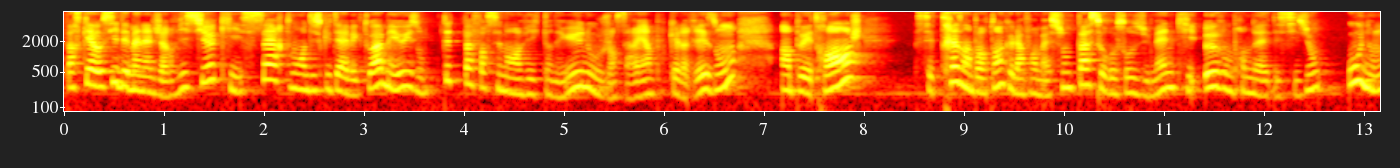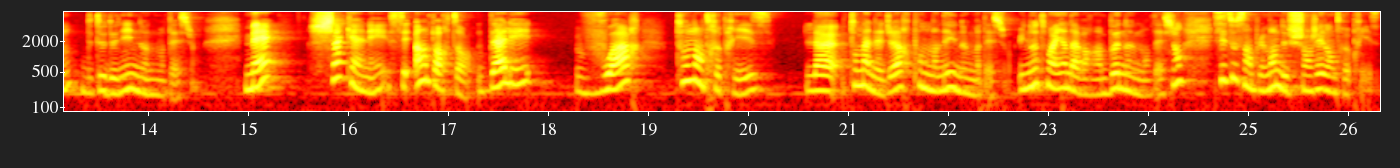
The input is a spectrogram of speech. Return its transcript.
Parce qu'il y a aussi des managers vicieux qui, certes, vont en discuter avec toi, mais eux, ils ont peut-être pas forcément envie que tu en aies une, ou j'en sais rien pour quelle raison, un peu étrange. C'est très important que l'information passe aux ressources humaines qui, eux, vont prendre la décision ou non de te donner une augmentation. Mais chaque année, c'est important d'aller voir ton entreprise ton manager pour demander une augmentation. Une autre moyen d'avoir une bonne augmentation, c'est tout simplement de changer d'entreprise.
